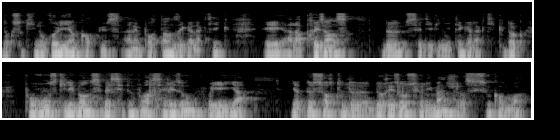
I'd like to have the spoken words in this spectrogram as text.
Donc ce qui nous relie encore plus à l'importance des galactiques et à la présence de ces divinités galactiques. Donc pour vous, ce qu'il est bon, c'est ben, de voir ces réseaux. Vous voyez, il y a, il y a deux sortes de, réseaux sur l'image, c'est ce qu'on voit.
